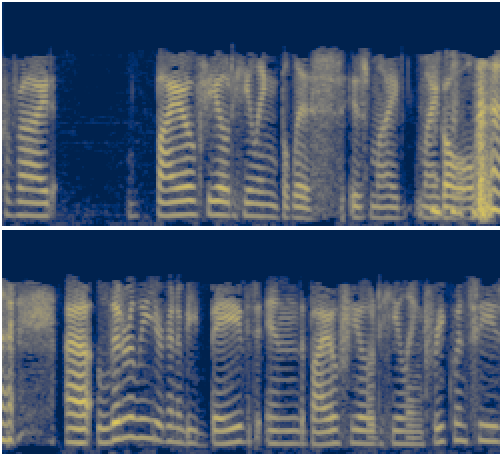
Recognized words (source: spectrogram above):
provide biofield healing bliss is my my goal. uh, literally, you're going to be bathed in the biofield healing frequencies.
